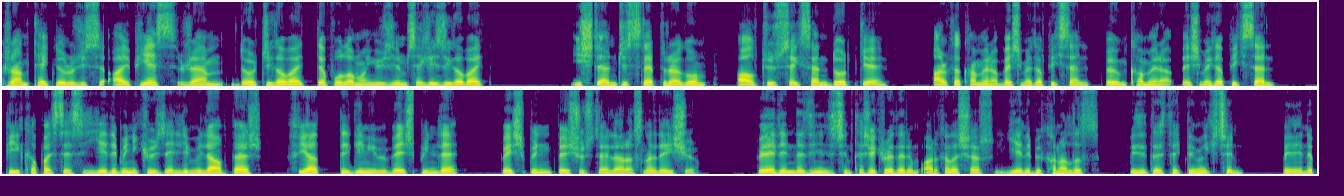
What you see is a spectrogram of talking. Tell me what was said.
ekran teknolojisi IPS, RAM 4 GB, depolama 128 GB, işlemci Snapdragon 684G, arka kamera 5 megapiksel, ön kamera 5 megapiksel, pil kapasitesi 7250 mAh, fiyat dediğim gibi 5000 ile 5500 TL arasında değişiyor. Beni dinlediğiniz için teşekkür ederim arkadaşlar. Yeni bir kanalız. Bizi desteklemek için beğenip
